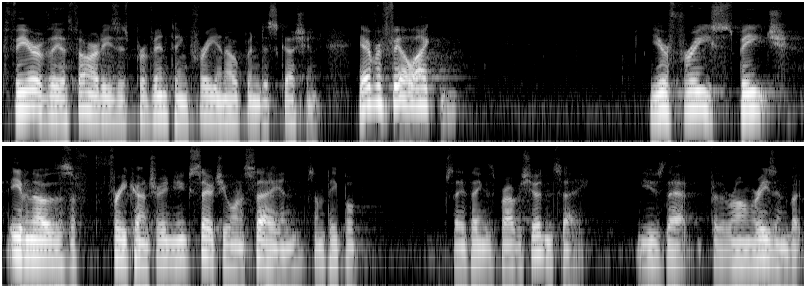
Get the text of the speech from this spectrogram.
Fear of the authorities is preventing free and open discussion. You ever feel like your free speech, even though this is a free country, and you can say what you want to say, and some people say things they probably shouldn't say, use that for the wrong reason, but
